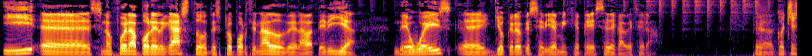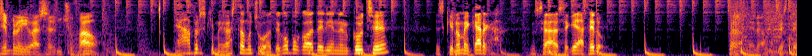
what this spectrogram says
Y eh, si no fuera por el gasto desproporcionado de la batería de Waze, eh, yo creo que sería mi GPS de cabecera. Pero el coche siempre lo llevas enchufado. Ya, pero es que me gasta mucho. Cuando tengo poca batería en el coche, es que no me carga. O sea, se queda a cero. Para cero, aunque esté.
